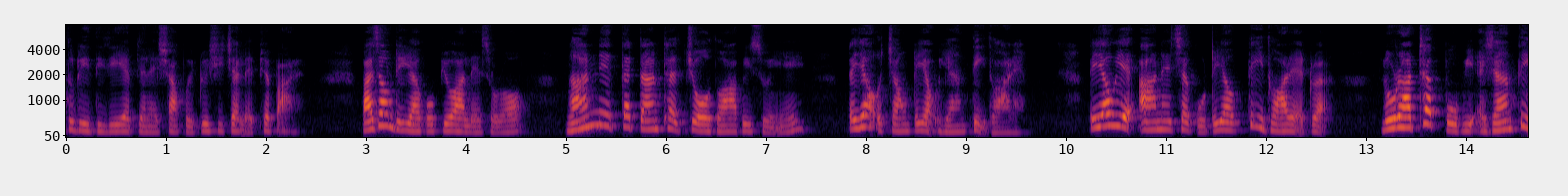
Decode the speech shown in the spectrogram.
သူတွေဒီတွေရဲ့ပြန်လဲရှာဖွေတွေ့ရှိချက်လည်းဖြစ်ပါတယ်။ဘာကြောင့်တရားကိုပြောရလဲဆိုတော့9နှစ်တက်တန်းထက်ကျော်သွားပြီဆိုရင်တယောက်အကြောင်းတယောက်အရန်သိသွားတယ်။တယောက်ရဲ့အားနည်းချက်ကိုတယောက်သိသွားတဲ့အတွက်လိုရာထက်ပိုပြီးအရန်သိ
